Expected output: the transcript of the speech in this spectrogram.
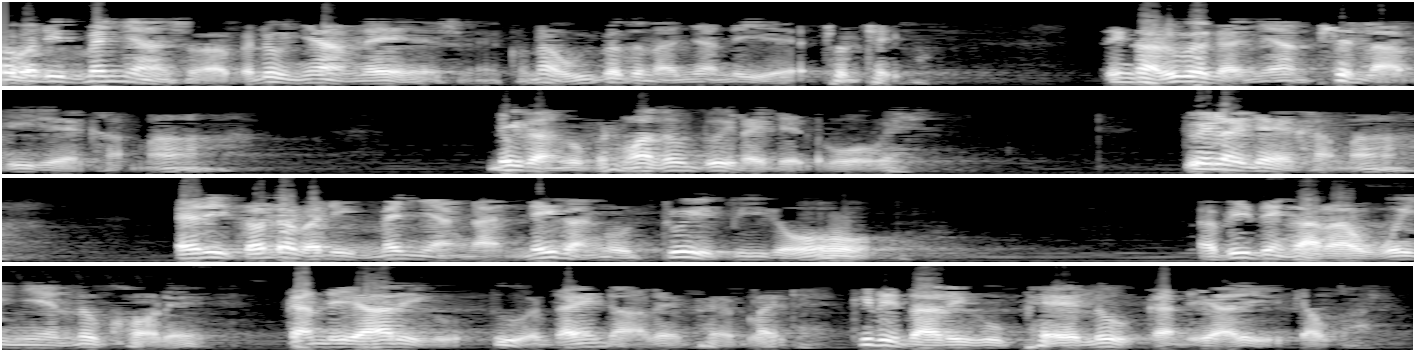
သဗ္ဗတိမညံဆိုတာဘယ်လိုညံလဲဆိုရင်ခုနဝိပဿနာဉာဏ်နဲ့ရဲ့အထွတ်ထိပ်သင်္ခါရုပ္ပကဉာဏ်ဖြစ်လာပြီးတဲ့အခါမှာနိဗ္ဗာန်ကိုပထမဆုံးတွေ့လိုက်တဲ့သဘောပဲတွေ့လိုက်တဲ့အခါမှာအဲ့ဒီသောတပတိမညံကနိဗ္ဗာန်ကိုတွေ့ပြီးတော့အဘိသင်္ခါရဝိညာဉ်လို့ခေါ်တယ်ကံတရားတွေကိုသူ့အတိုင်းတာလဲဖယ်ပလိုက်တယ်ကိလေသာတွေကိုဖယ်လို့ကံတရားတွေကြောက်သွားတယ်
